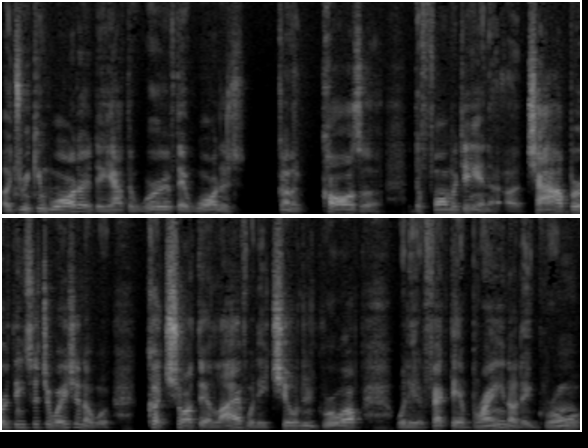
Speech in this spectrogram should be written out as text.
are drinking water, they have to worry if that water's going to cause a deformity in a, a childbirthing situation or will cut short their life? Where their children grow up? Will they affect their brain? Or they grow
